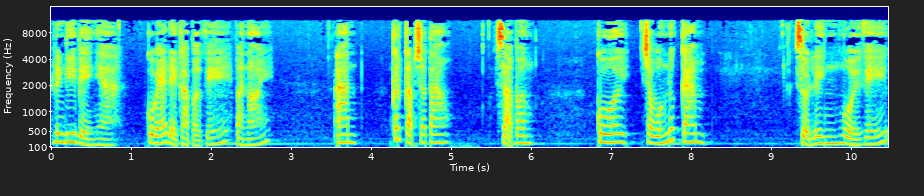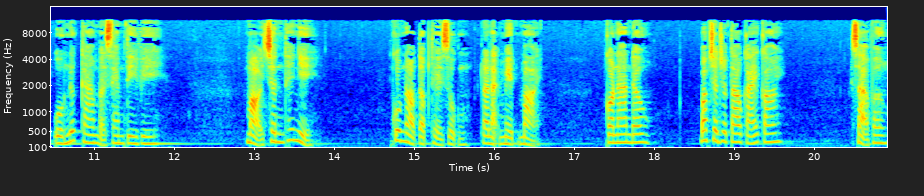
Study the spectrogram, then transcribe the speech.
Linh đi về nhà Cô bé để cặp ở ghế và nói An, cất cặp cho tao. Dạ vâng. Cô ơi, cháu uống nước cam. Rồi Linh ngồi ghế uống nước cam và xem tivi. Mỏi chân thế nhỉ? Cô nào tập thể dục là lại mệt mỏi. Còn An đâu? Bóp chân cho tao cái coi. Dạ vâng.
